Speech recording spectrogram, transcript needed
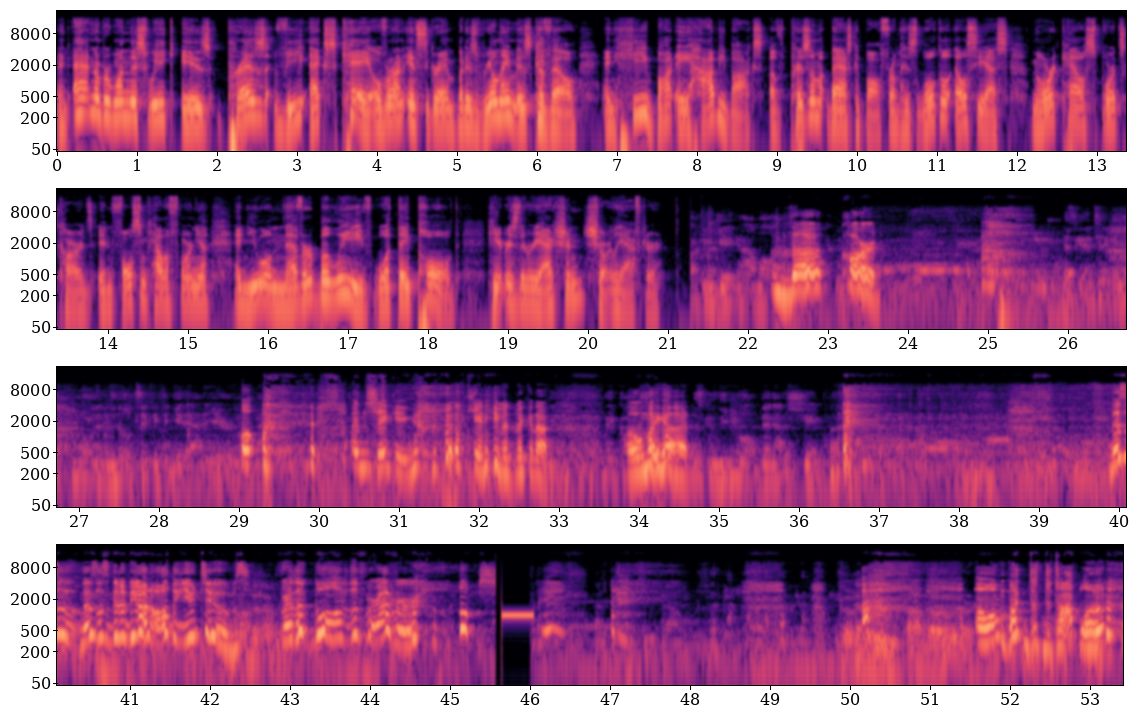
And at number one this week is Prez VXK over on Instagram, but his real name is Cavell, and he bought a hobby box of Prizm basketball from his local LCS NorCal Sports Cards in Folsom, California, and you will never believe what they pulled. Here is the reaction shortly after. The card. Oh, I'm shaking. I can't even pick it up. Oh my god. This is this is gonna be on all the YouTubes for the bull of the forever. Oh, Oh my, the, the top load.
